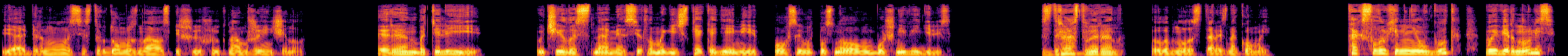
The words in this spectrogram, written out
Я обернулась и с трудом узнала спешившую к нам женщину. Эрен Бателии. Училась с нами в Светломагической академии, после выпускного мы больше не виделись. «Здравствуй, Рен», — улыбнулась старый знакомый. «Так слухи не лгут? Вы вернулись?»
